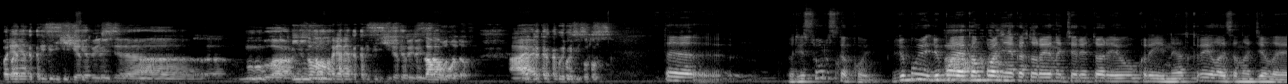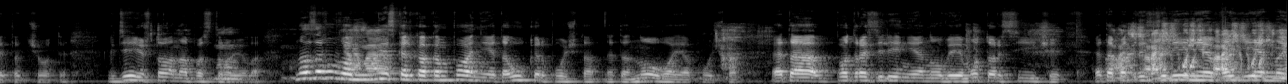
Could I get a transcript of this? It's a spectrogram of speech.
порядка тысячи, то есть э, ну, было организовано порядка тысячи то есть, заводов. А это какой ресурс? Это э, ресурс какой? Любой, любая Да. компания, которая на территории Украины открылась, она делает отчеты. Где и что она построила. Назову я вам несколько компаний. Это Укрпочта, это Новая почта, это подразделения новые, Моторсичи, это подразделение военной...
